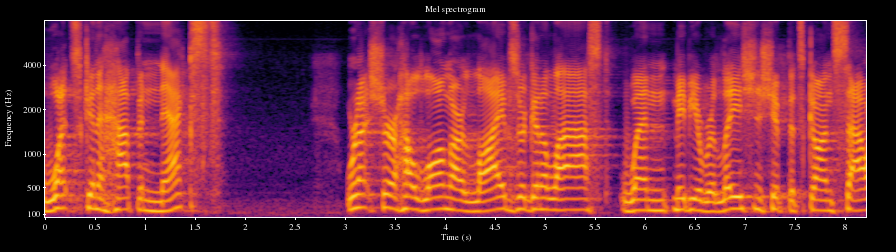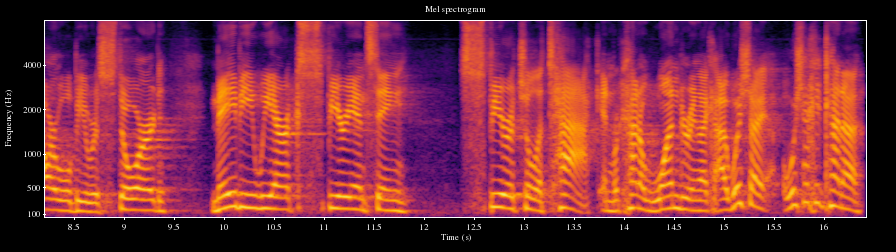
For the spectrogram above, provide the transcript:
what's going to happen next. We're not sure how long our lives are going to last, when maybe a relationship that's gone sour will be restored. Maybe we are experiencing spiritual attack and we're kind of wondering like I wish I, I wish I could kind of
